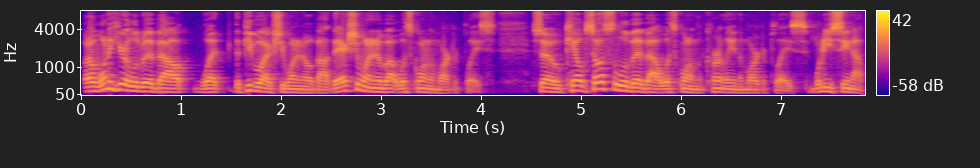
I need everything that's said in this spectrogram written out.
But I want to hear a little bit about what the people actually want to know about. They actually want to know about what's going on in the marketplace. So, Caleb, tell us a little bit about what's going on currently in the marketplace. What are you seeing out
